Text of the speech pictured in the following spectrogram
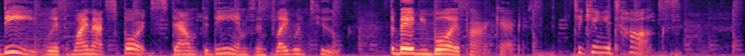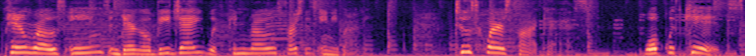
D with Why Not Sports, Down with the DMs and Flagrant 2, The Baby Boy Podcast, Kenya Talks, Penrose Eames and Dergo BJ with Penrose versus Anybody, Two Squares Podcast, Woke with Kids,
